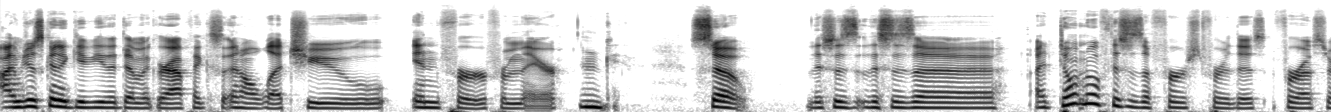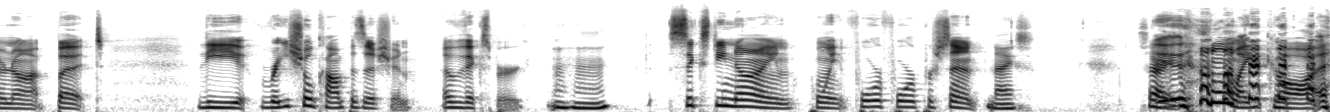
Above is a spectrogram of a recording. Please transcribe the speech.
I'm just gonna give you the demographics, and I'll let you infer from there. Okay. So this is this is a I don't know if this is a first for this for us or not, but the racial composition of Vicksburg. Mm-hmm. Sixty nine point four four percent. Nice. Sorry. Oh my god.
